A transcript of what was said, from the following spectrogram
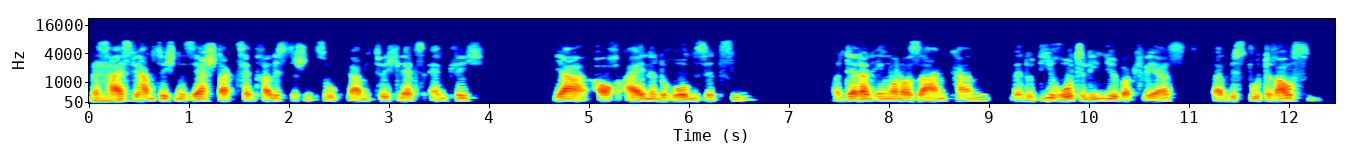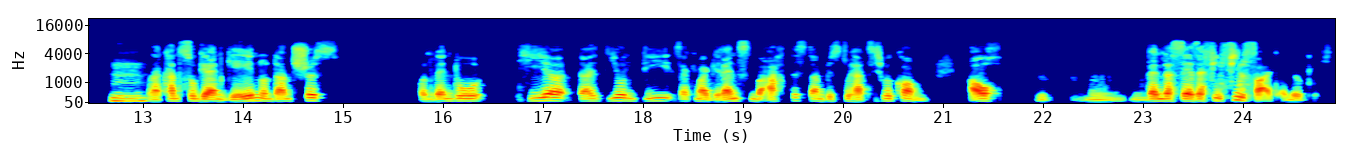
Das mhm. heißt, wir haben natürlich einen sehr stark zentralistischen Zug. Wir haben natürlich letztendlich ja auch einen Rom sitzen und der dann irgendwann auch sagen kann, wenn du die rote Linie überquerst, dann bist du draußen. Mhm. Und dann kannst du gern gehen und dann tschüss. Und wenn du hier die und die, sag mal, Grenzen beachtest, dann bist du herzlich willkommen. Auch wenn das sehr, sehr viel Vielfalt ermöglicht.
